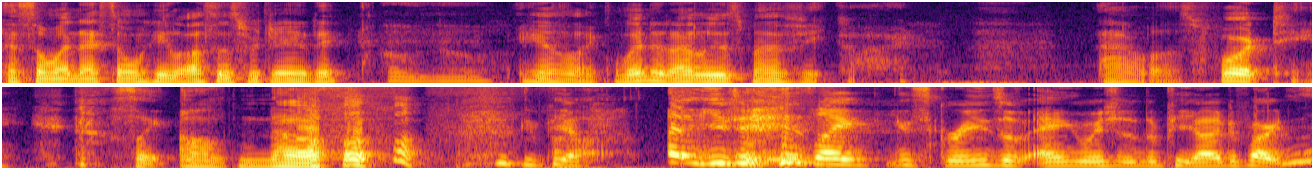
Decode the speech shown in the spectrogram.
and someone next to him he lost his virginity. Oh no. He was like, "When did I lose my V card?" I was fourteen. I was like, "Oh no!" Uh, You just like screams of anguish in the PR department.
